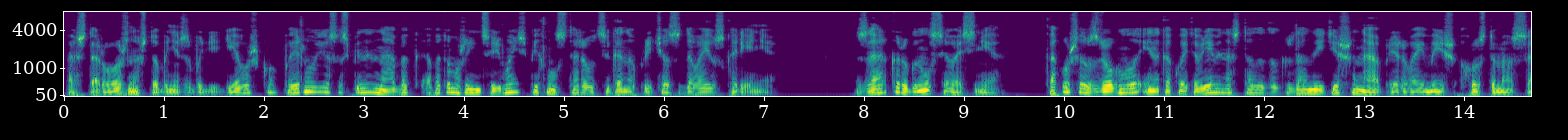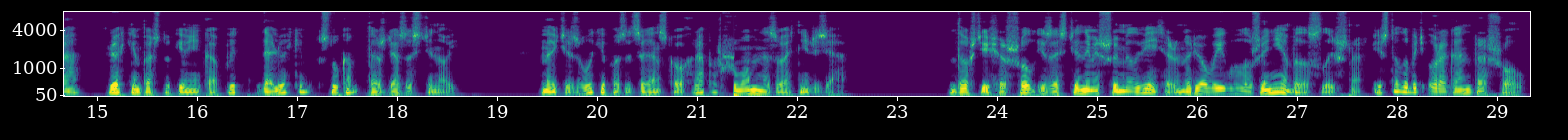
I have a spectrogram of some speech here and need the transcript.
Осторожно, чтобы не разбудить девушку, повернул ее со спины на бок, а потом уже не церемонясь спихнул старого цыгана в плечо, задавая ускорение. Зарко ругнулся во сне. Капуша вздрогнула, и на какое-то время настала долгожданная тишина, прерываемая лишь хрустом овса, легким постукиванием копыт да легким стуком дождя за стеной. Но эти звуки после цыганского храпа шумом назвать нельзя. Дождь еще шел, и за стенами шумел ветер, но рева и гула уже не было слышно, и, стало быть, ураган прошел.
